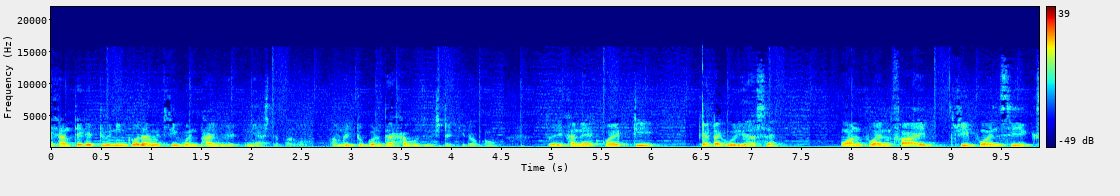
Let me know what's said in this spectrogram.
এখান থেকে টুইনিং করে আমি থ্রি পয়েন্ট ফাইভে নিয়ে আসতে পারব। আমরা একটু পরে দেখাবো জিনিসটা কীরকম। তো এখানে কয়েকটি ক্যাটাগরি আছে। One point five three point six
